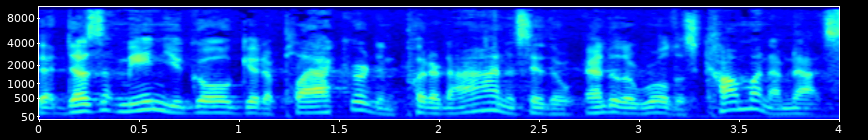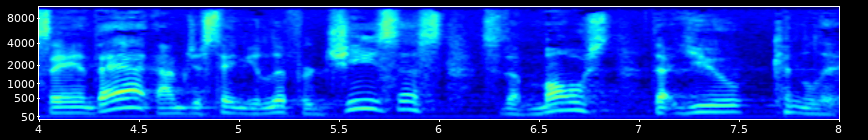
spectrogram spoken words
That doesn't mean you go get a placard and put it on and say the end of the world is coming. I'm not saying that. I'm just saying you live for Jesus to the most that you can live.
